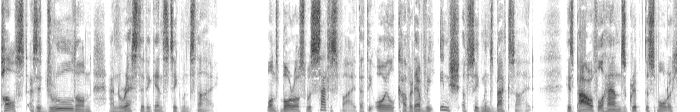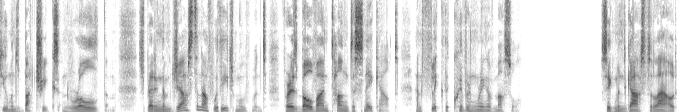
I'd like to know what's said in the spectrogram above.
pulsed as it drooled on and rested against Sigmund's thigh. Once Boros was satisfied that the oil covered every inch of Sigmund's backside, his powerful hands gripped the smaller human's butt cheeks and rolled them, spreading them just enough with each movement for his bovine tongue to snake out and flick the quivering ring of muscle. Sigmund gasped aloud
